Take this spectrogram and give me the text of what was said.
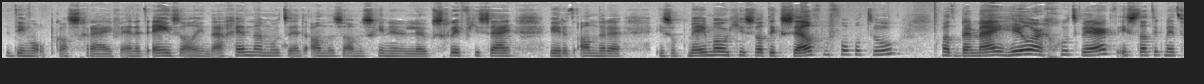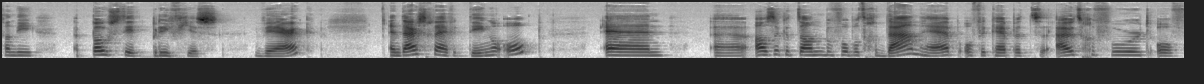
de dingen op kan schrijven. En het een zal in de agenda moeten, en het ander zal misschien in een leuk schriftje zijn. Weer het andere is op memootjes. Wat ik zelf bijvoorbeeld doe, wat bij mij heel erg goed werkt, is dat ik met van die post-it briefjes werk. En daar schrijf ik dingen op. En uh, als ik het dan bijvoorbeeld gedaan heb, of ik heb het uitgevoerd, of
